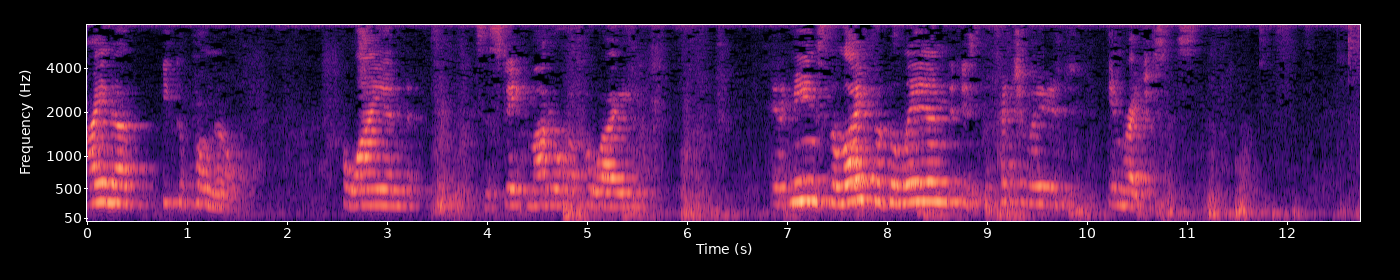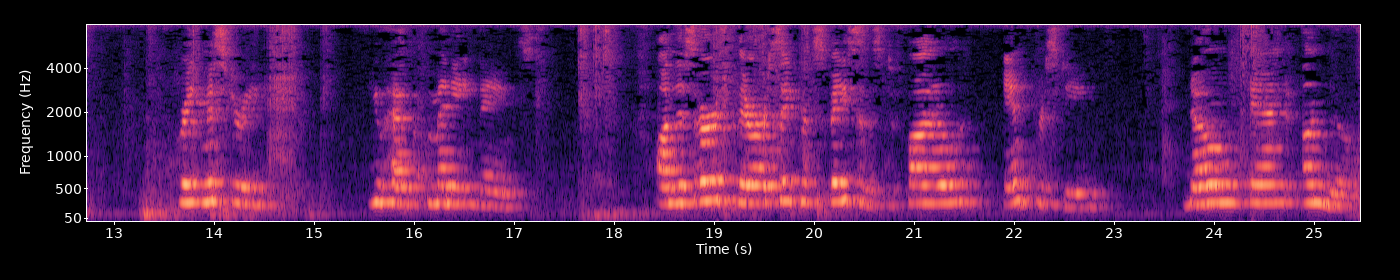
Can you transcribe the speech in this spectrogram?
aina ikapono. Hawaiian, it's the state motto of Hawaii. And it means the life of the land is perpetuated in righteousness. Great mystery, you have many names. On this earth, there are sacred spaces defiled and pristine, known and unknown,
